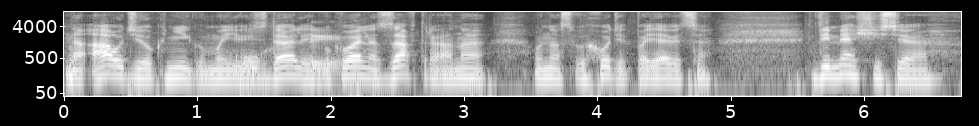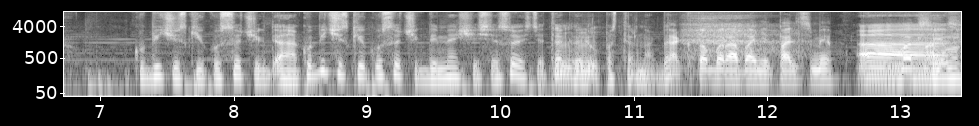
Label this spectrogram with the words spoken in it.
на аудиокнигу. Мы ее Ух издали. ты. И буквально завтра она у нас выходит, появится дымящийся кубический кусочек, а, кубический кусочек дымящейся совести, так Мгм. говорил Пастернак, да? Так, кто барабанит пальцами? А, Максим.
